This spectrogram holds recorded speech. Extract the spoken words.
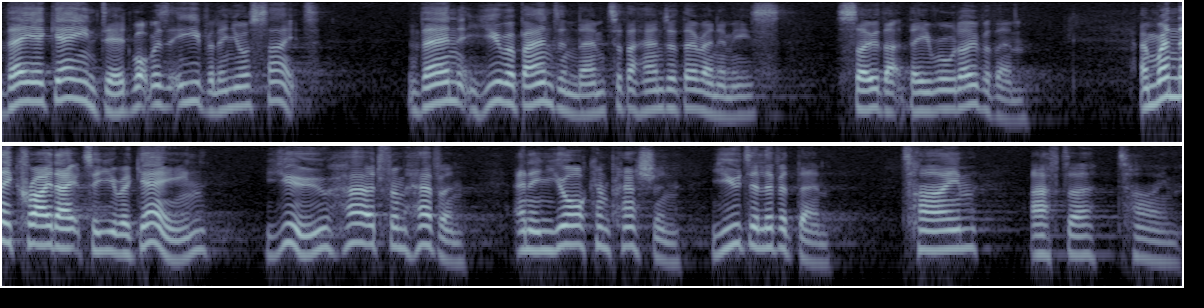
they again did what was evil in your sight. Then you abandoned them to the hand of their enemies, so that they ruled over them. And when they cried out to you again, you heard from heaven, and in your compassion, you delivered them time after time.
